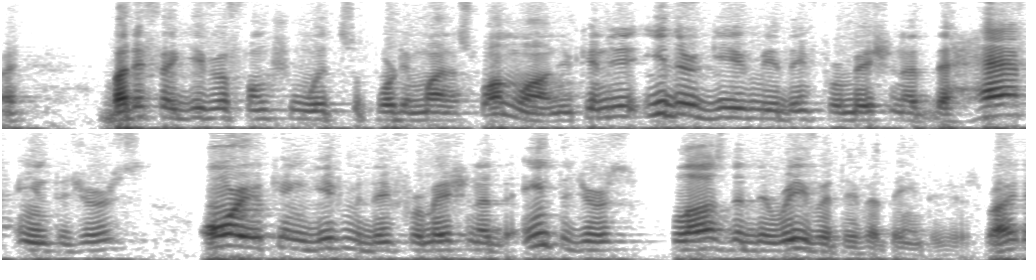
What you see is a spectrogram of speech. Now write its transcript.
right? But if I give you a function with supporting minus 1, 1, you can e either give me the information at the half integers, or you can give me the information at the integers plus the derivative at the integers, right?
